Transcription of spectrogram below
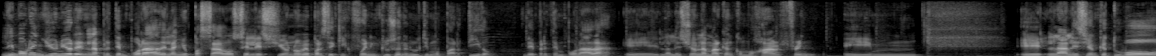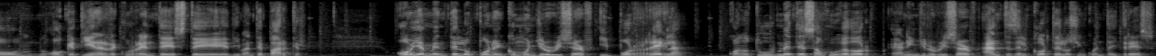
Bowden Jr. en la pretemporada del año pasado se lesionó. Me parece que fue incluso en el último partido de pretemporada. Eh, la lesión la marcan como hamstring. Y. Mm, eh, la lesión que tuvo o que tiene recurrente este Divante Parker. Obviamente lo ponen como injury reserve y por regla cuando tú metes a un jugador en Injury Reserve antes del corte de los 53,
